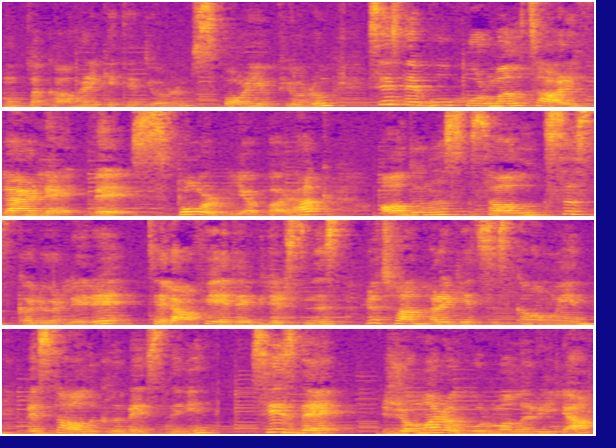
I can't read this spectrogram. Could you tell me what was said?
mutlaka hareket ediyorum, spor yapıyorum. Siz de bu hurmalı tariflerle ve spor yaparak aldığınız sağlıksız kalorileri telafi edebilirsiniz. Lütfen hareketsiz kalmayın ve sağlıklı beslenin. Siz de Jomara hurmalarıyla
